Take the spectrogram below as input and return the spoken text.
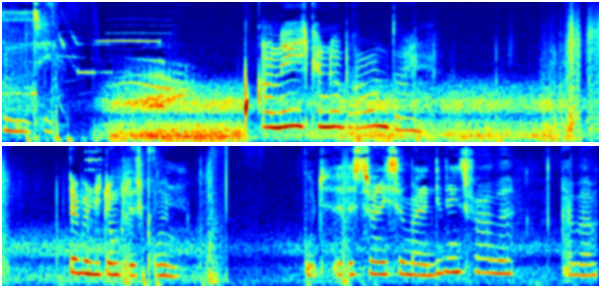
Von 10. Oh nee, ich kann nur braun sein. Da bin ich dunkles Grün. Gut, ist zwar nicht so meine Lieblingsfarbe, aber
